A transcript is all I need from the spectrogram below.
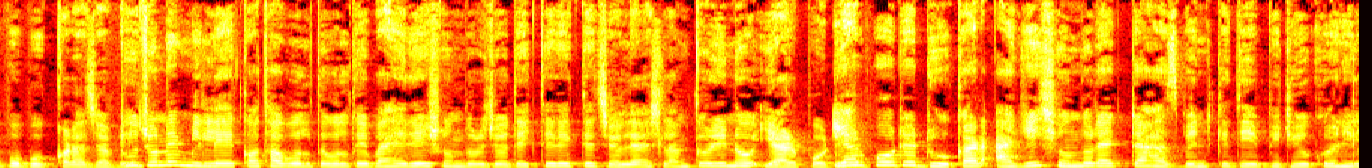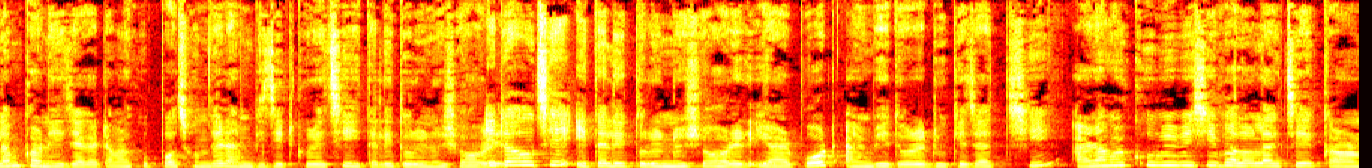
উপভোগ করা যাবে। দুজনে মিলে কথা বলতে বলতে বাইরের সৌন্দর্য দেখতে দেখতে চলে আসলাম তরিনো এয়ারপোর্ট। এয়ারপোর্টে ঢোকার আগেই সুন্দর একটা হাজবেন্ডকে দিয়ে ভিডিও করে নিলাম কারণ এই জায়গাটা আমার খুব পছন্দের। আমি ভিজিট করেছি ইতালি তরিনো শহরে। এটা হচ্ছে ইতালি তরিনো শহরের এয়ারপোর্ট। আমি ভেতরে ঢুকে যাচ্ছি। আর আমার খুবই বেশি ভালো লাগছে কারণ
